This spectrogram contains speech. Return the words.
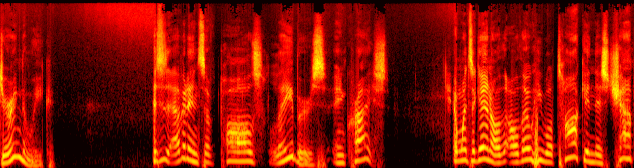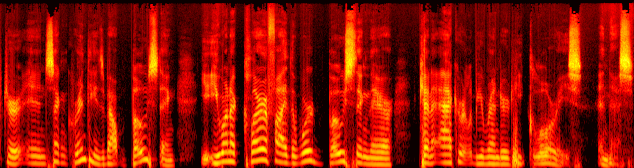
during the week. This is evidence of Paul's labors in Christ. And once again, although he will talk in this chapter in Second Corinthians about boasting, you, you want to clarify the word boasting there can accurately be rendered he glories in this.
